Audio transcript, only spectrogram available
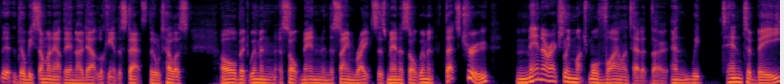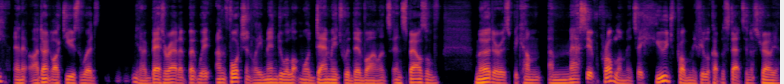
there'll be someone out there, no doubt, looking at the stats that'll tell us, oh, but women assault men in the same rates as men assault women. That's true. Men are actually much more violent at it, though. And we tend to be, and I don't like to use the word, you know, better at it, but we unfortunately, men do a lot more damage with their violence. And spousal murder has become a massive problem. It's a huge problem if you look up the stats in Australia.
